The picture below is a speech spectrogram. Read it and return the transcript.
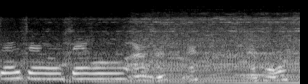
จ้าเจ้าเจ้าเจ้าอะ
